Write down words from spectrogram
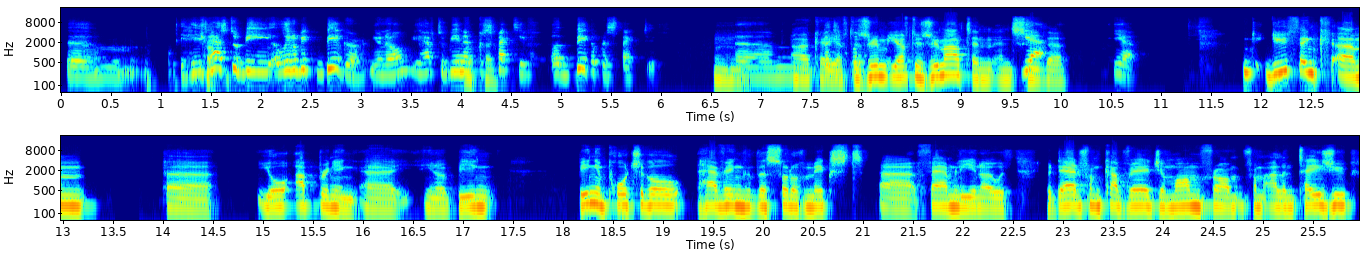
Um, it has to be a little bit bigger. You know, you have to be in a okay. perspective, a bigger perspective. Mm-hmm. Um, okay, you have to zoom. You have to zoom out and and see yeah. the. Yeah. Do you think? Um, uh, your upbringing, uh, you know, being being in Portugal, having this sort of mixed uh, family, you know, with your dad from Cape Verde, your mom from from Alentejo,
